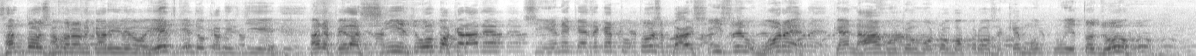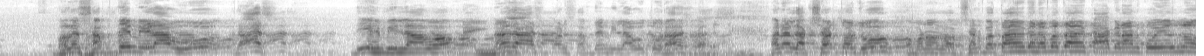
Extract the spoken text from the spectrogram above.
સંતો સ્મરણ કરી લેવો. એ જ કીધું કબીરજીએ. અને પેલા સિંહ જુઓ બકરાને. સિંહને કહે છે કે તું તો સિંહ છે ઊભો રહે કે ના મોટો મોટો બકરો છે. કે મૂકવું એ તો જો. ભલે શબ્દે મિલાવો રાસ. દેહ મિલાવો ન રાસ પણ શબ્દ મિલાવો તો રાસ અને લક્ષણ તો જો. હમણાં લક્ષણ બતાવ્યો કે ન બતાવ્યો? કાગડા ને. કોયલનો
